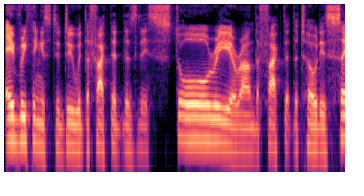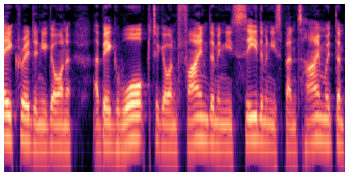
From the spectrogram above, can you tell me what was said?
everything is to do with the fact that there's this story around the fact that the toad is sacred, and you go on a, a big walk to go and find them, and you see them, and you spend time with them.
